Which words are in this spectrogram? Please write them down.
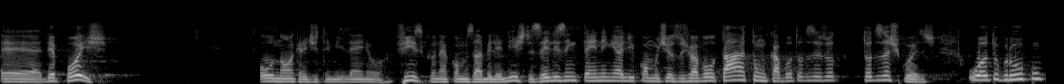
é, depois, ou não acredita em milênio físico, né, como os amilenistas, eles entendem ali como Jesus vai voltar, tum, acabou todas as, todas as coisas. O outro grupo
